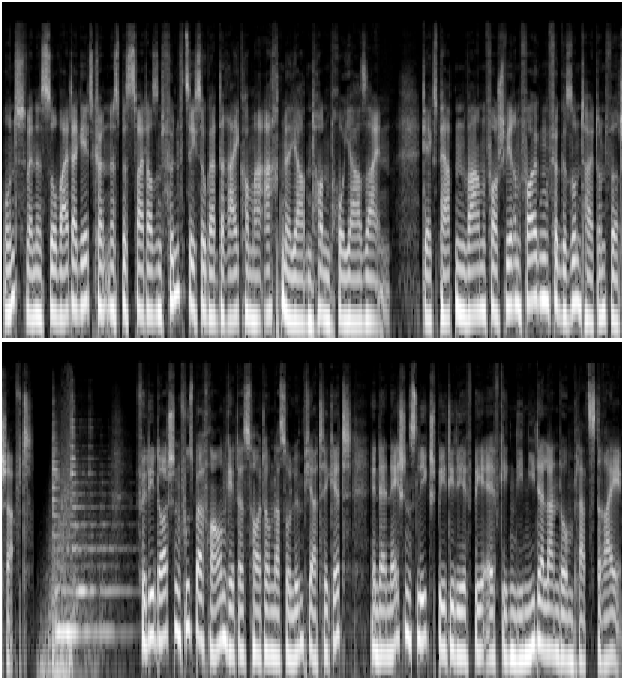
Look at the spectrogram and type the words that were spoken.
Und wenn es so weitergeht, könnten es bis 2050 sogar 3,8 Milliarden Tonnen pro Jahr sein. Die Experten warnen vor schweren Folgen für Gesundheit und Wirtschaft. Für die deutschen Fußballfrauen geht es heute um das Olympiaticket. In der Nations League spielt die DFB 11 gegen die Niederlande um Platz 3.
